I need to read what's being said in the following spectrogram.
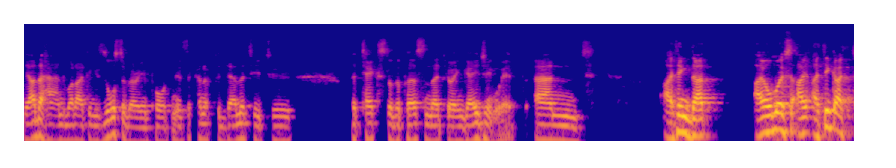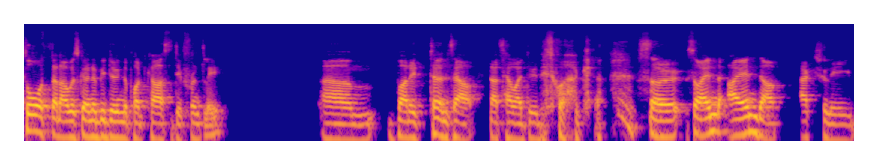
the other hand what i think is also very important is the kind of fidelity to the text or the person that you're engaging with. And i think that i almost i, I think i thought that i was going to be doing the podcast differently. Um, but it turns out that's how i do this work. So so i end, I end up actually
